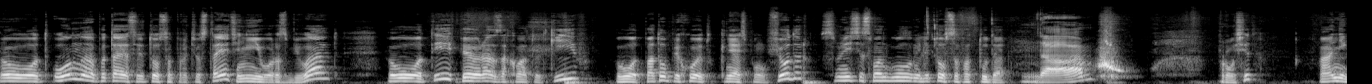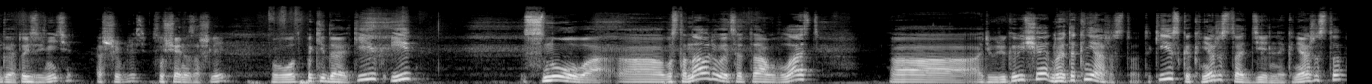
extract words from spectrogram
вот, он пытается литовцам противостоять, они его разбивают, вот, и в первый раз захватывают Киев, вот, потом приходит князь, по-моему, Федор вместе с монголами, литовцев оттуда Да. Просит, а они говорят, ой, извините, ошиблись, случайно зашли, вот, покидают Киев и снова а, восстанавливается там власть а, Рюриковича, но это княжество, это Киевское княжество, отдельное княжество,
